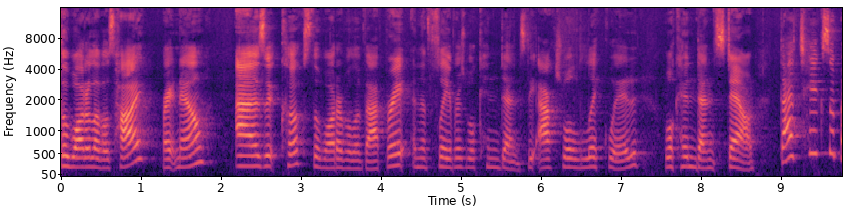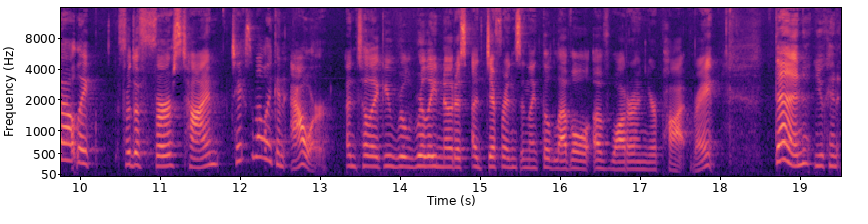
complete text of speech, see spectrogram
the water level is high right now. As it cooks, the water will evaporate and the flavors will condense. The actual liquid will condense down. That takes about like, for the first time, takes about like an hour until like you will really notice a difference in like the level of water in your pot, right? Then you can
